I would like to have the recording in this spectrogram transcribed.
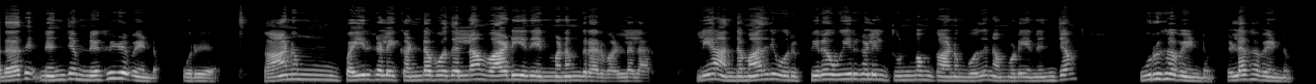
அதாவது நெஞ்சம் நெகிழ வேண்டும். ஒரு காணும் பயிர்களை கண்டபோதெல்லாம் வாடியது என் மனம்ங்கிறார் வள்ளலார். இல்லையா? அந்த மாதிரி ஒரு பிற உயிர்களின் துன்பம் காணும்போது நம்முடைய நெஞ்சம் உருக வேண்டும் இழக வேண்டும்.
